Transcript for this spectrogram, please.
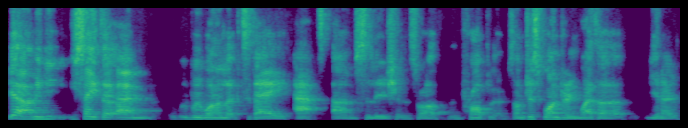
Yeah, I mean, you say that um, we want to look today at um, solutions rather than problems. I'm just wondering whether you know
